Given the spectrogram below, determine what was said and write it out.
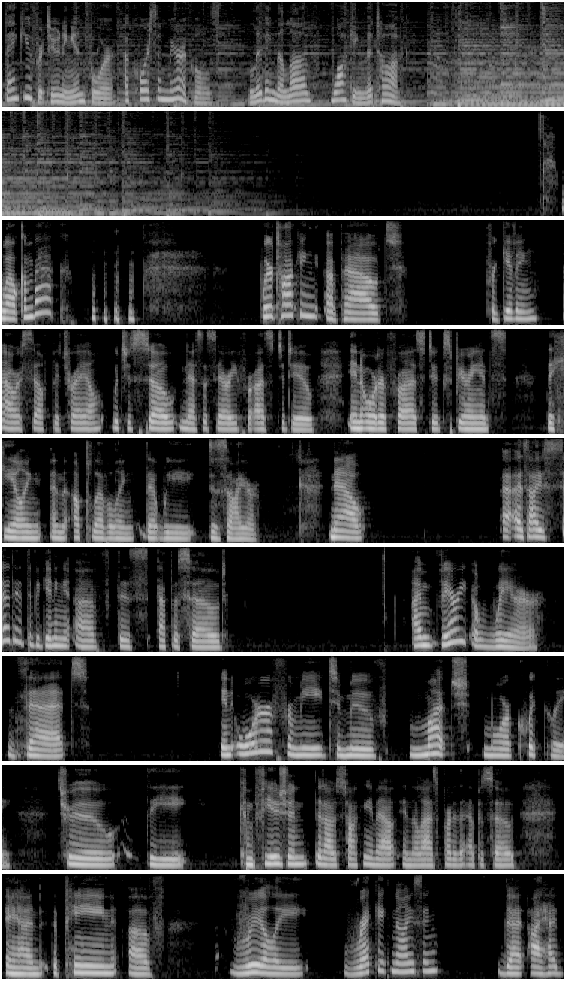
Thank you for tuning in for A Course in Miracles Living the Love, Walking the Talk. Welcome back. We're talking about forgiving our self betrayal, which is so necessary for us to do in order for us to experience the healing and the upleveling that we desire. Now, as I said at the beginning of this episode, I'm very aware that in order for me to move much more quickly through the confusion that I was talking about in the last part of the episode and the pain of really recognizing that I had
